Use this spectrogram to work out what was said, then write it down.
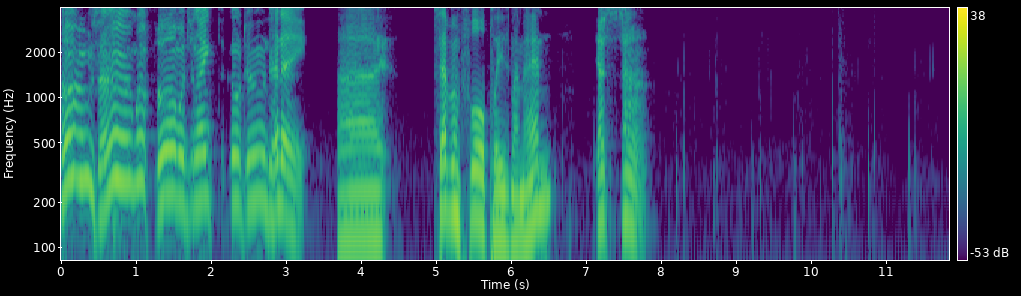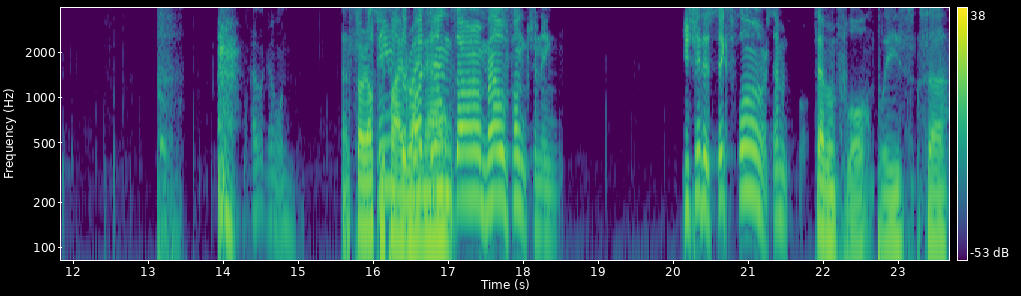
Hello, sir. What floor would you like to go to today? Uh, seventh floor, please, my man. Yes, sir. How's it going? Uh, sorry, Seems occupied right now. the buttons are malfunctioning. You say the sixth floor or seventh floor? Seventh floor, please, sir.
